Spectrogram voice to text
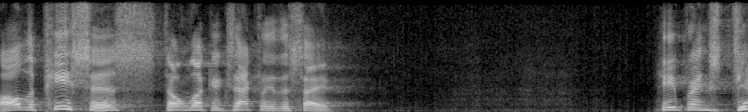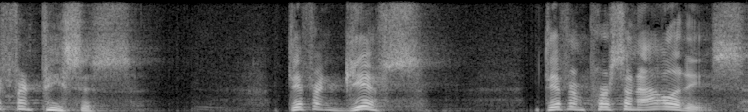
All the pieces don't look exactly the same. He brings different pieces, different gifts, different personalities.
